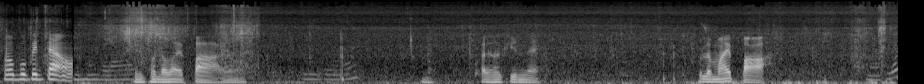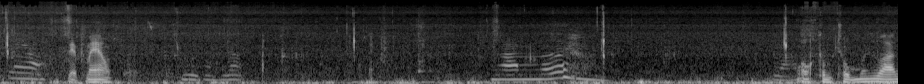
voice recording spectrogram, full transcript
พอบุเป็นเต่าเป็นผลไม้ป่าเนาะใครเคยกินเลยผลไม้ป่าเล็บแมวเล็บแมวนี่ค่ะพี่น้องงอมเลยออกชมชมๆหวาน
